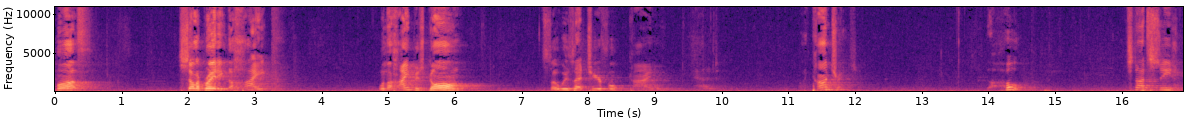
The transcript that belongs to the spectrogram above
month celebrating the hype, when the hype is gone, so is that cheerful, kind attitude. By contrast, the hope, it's not seasonal.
